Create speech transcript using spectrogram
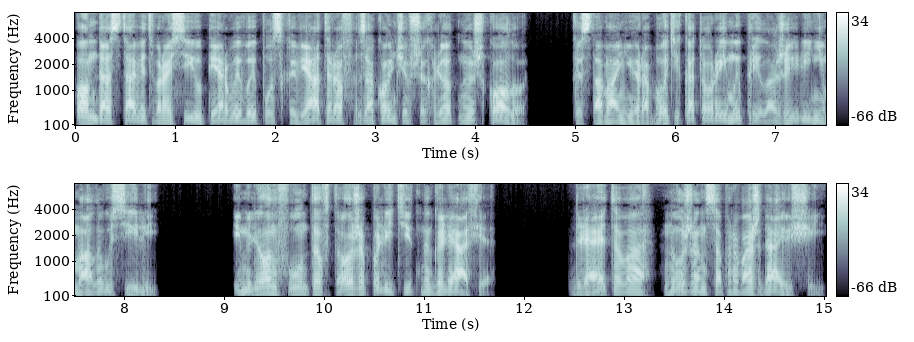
Он доставит в Россию первый выпуск авиаторов, закончивших летную школу, к основанию работе которой мы приложили немало усилий. И миллион фунтов тоже полетит на Голиафе. Для этого нужен сопровождающий.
